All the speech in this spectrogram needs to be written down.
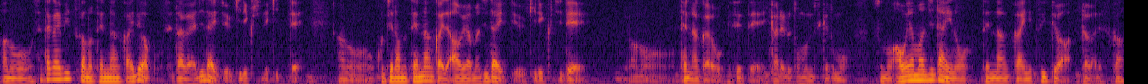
あの、世田谷美術館の展覧会では、こう、世田谷時代という切り口で切って、あの、こちらの展覧会で青山時代という切り口で、あの、展覧会を見せていかれると思うんですけども、その青山時代の展覧会についてはいかがですか？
